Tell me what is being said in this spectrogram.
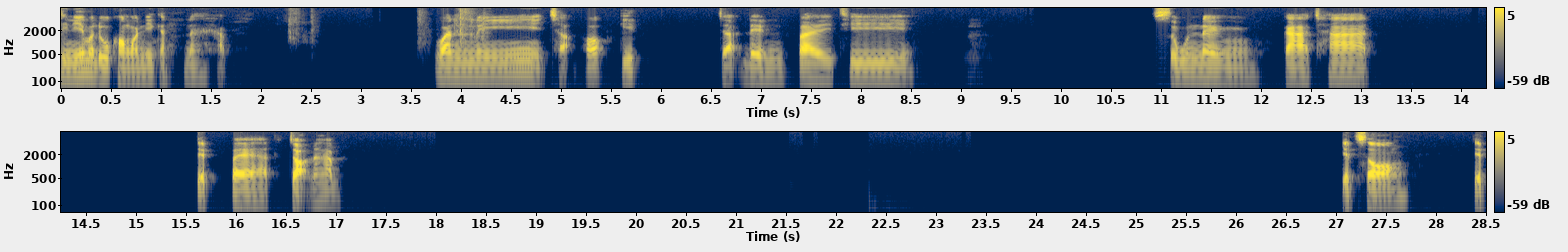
ทีนี้มาดูของวันนี้กันนะครับ วันนี้เฉพาะกิจจะเด่นไปที่ศูนย์หนึ่งกาชาติ เจ็ดแปดเจาะนะครับ เจ็ดสองเจ็ด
